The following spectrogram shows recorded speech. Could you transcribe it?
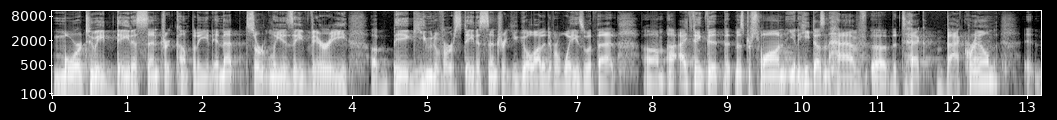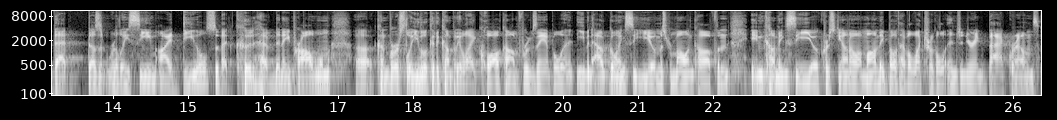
more to a data centric company. And that certainly is a very a big universe, data centric. You go a lot of different ways with that. Um, I, think that, that Mr. Swan, you know, he doesn't have uh, the tech background that doesn't really seem ideal, so that could have been a problem. Uh, conversely, you look at a company like Qualcomm, for example, and even outgoing CEO Mr. Mollenkopf and incoming CEO Cristiano Amon, they both have electrical engineering backgrounds.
